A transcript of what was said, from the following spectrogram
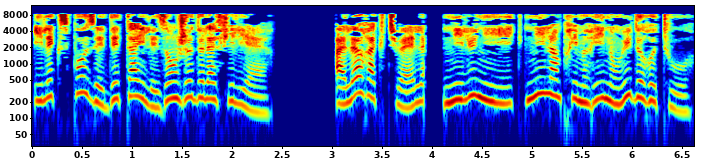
il expose et détaille les enjeux de la filière. À l'heure actuelle, ni l'UNIIC ni l'imprimerie n'ont eu de retour.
